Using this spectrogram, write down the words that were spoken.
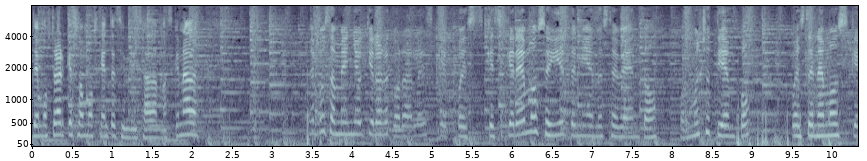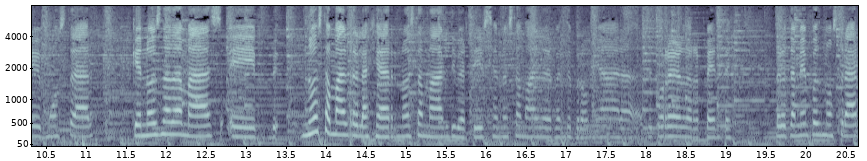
demostrar que somos gente civilizada más que nada. Pues también yo quiero recordarles que pues que si queremos seguir teniendo este evento por mucho tiempo, pues tenemos que mostrar que no es nada más, eh, no está mal relajar, no está mal divertirse, no está mal de repente bromear, de correr de repente, pero también pues mostrar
